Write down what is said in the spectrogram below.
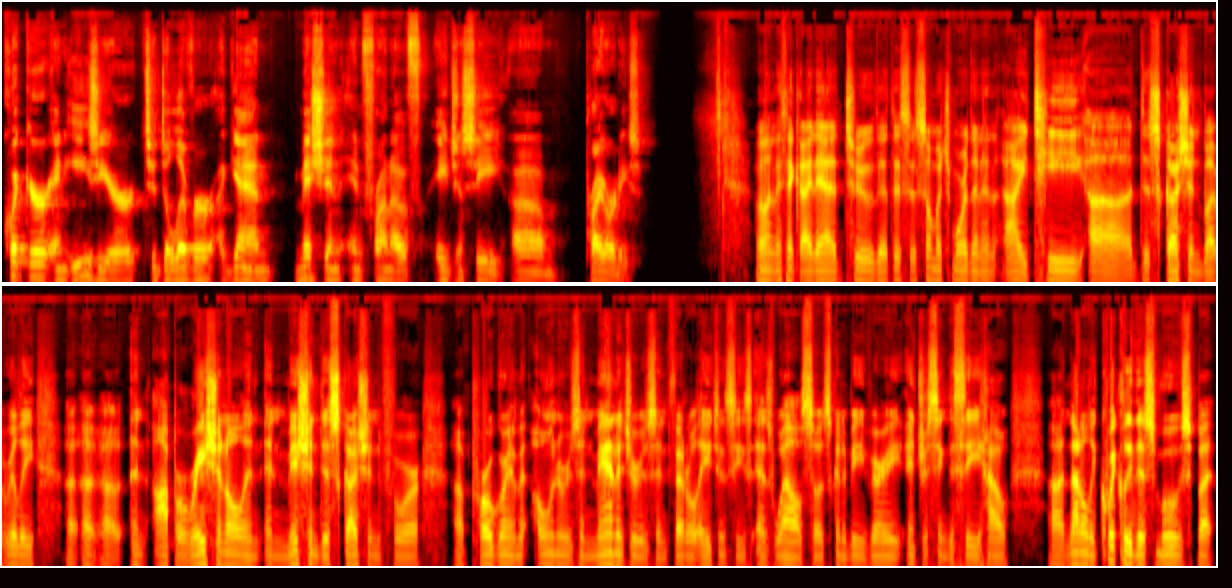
quicker and easier to deliver, again, mission in front of agency um, priorities. Well, and I think I'd add too that this is so much more than an IT uh, discussion, but really an operational and, and, mission discussion for uh, program owners and managers in federal agencies as well. So it's going to be very interesting to see how uh, not only quickly this moves, but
